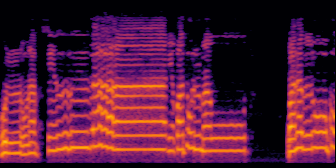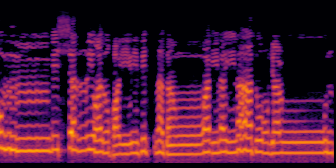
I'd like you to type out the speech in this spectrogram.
كل نفس ذائقة الموت ونبلوكم بالشر والخير فتنة وإلينا ترجعون.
